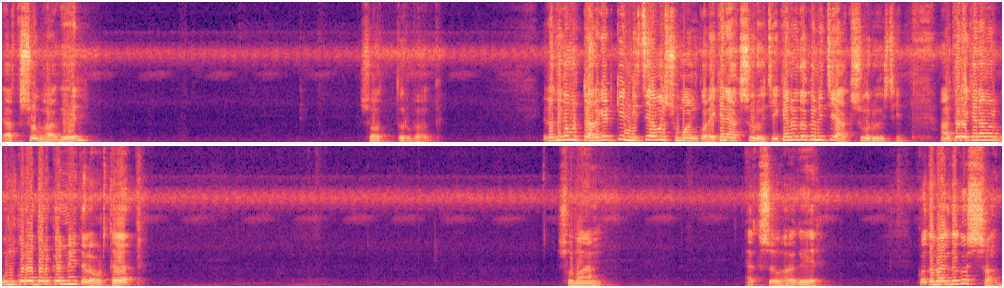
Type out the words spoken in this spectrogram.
একশো ভাগের সত্তর ভাগ। এটা দেখো, আমার টার্গেট কি? নিচে আমার সমান করা, এখানে একশো রয়েছে। এখানেও দেখো, নিচে একশো রয়েছে। আর তাহলে এখানে আমার গুণ করার দরকার নেই, তাহলে অর্থাৎ সমান একশো ভাগের কত ভাগ? দেখো, সাত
